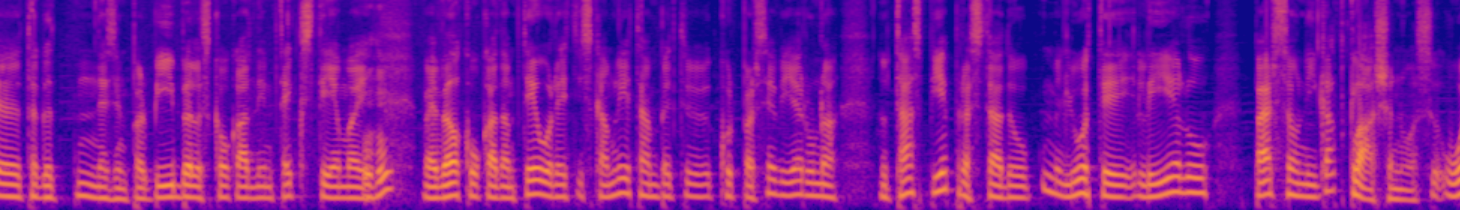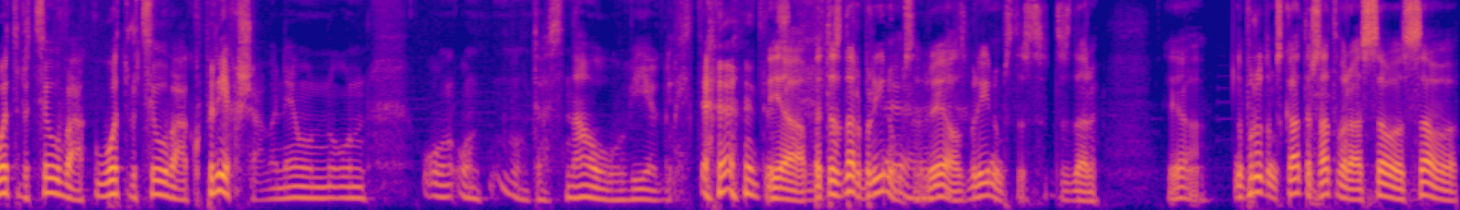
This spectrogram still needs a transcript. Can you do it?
uh, tagad, nezinu, par bībeles kaut kādiem tekstiem vai, uh mhm. -huh. vai vēl kaut kādām teoretiskām lietām, bet uh, kur par sevi jārunā, nu, tas pieprasa tādu ļoti lielu personīgu atklāšanos otra cilvēku, otru cilvēku priekšā, vai ne, un, un, un, un, un tas nav viegli. tas, Jā, bet tas dara brīnums, reāls brīnums tas, tas dara. Jā. Nu, protams, katrs atvarās savu, savu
